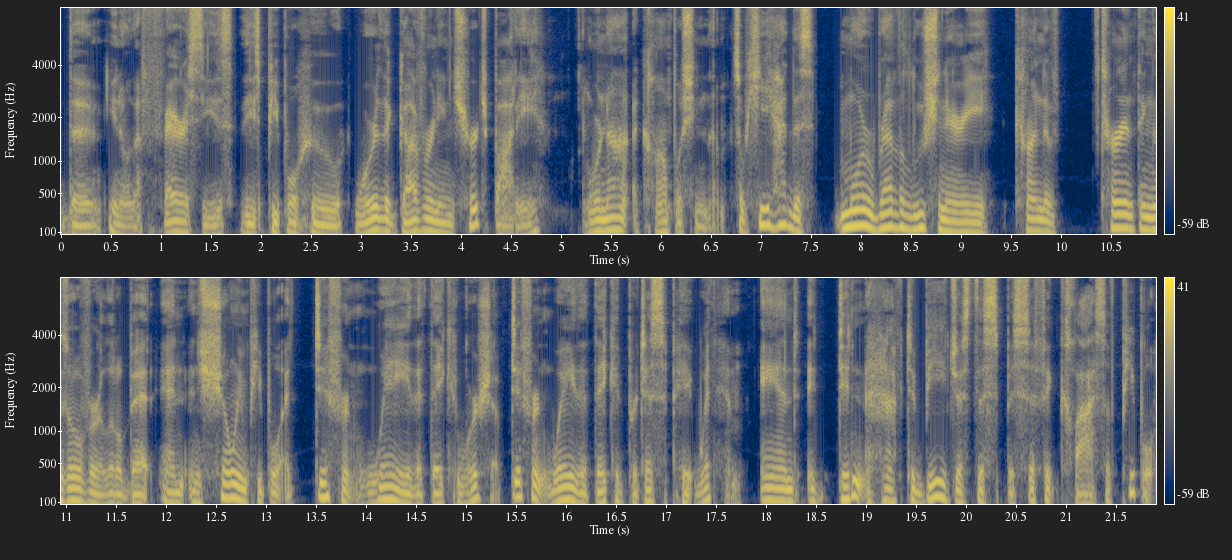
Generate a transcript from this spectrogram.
the, you know, the Pharisees, these people who were the governing church body, were not accomplishing them. So he had this more revolutionary kind of turning things over a little bit and, and showing people a different way that they could worship, different way that they could participate with him. And it didn't have to be just a specific class of people.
